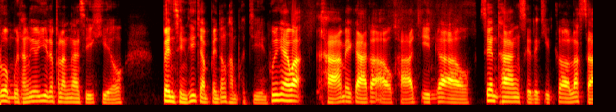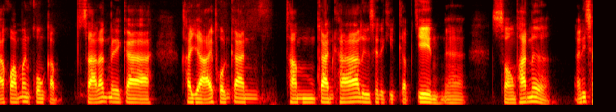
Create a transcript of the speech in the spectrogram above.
ร่วมมือทางเทคโนโลยีและพลังงานสีเขียว เป็นสิ่งที่จำเป็นต้องทำกับจีน พูดง่ายว่าขาอเมริกาก็เอาขาจีนก็เอา เส้นทางเศรษฐกิจก็รักษาความมั่นคงกับสหรัฐอเมริกา ขยายผลการทำการค้าหรือเศรษฐกิจกับจีนนะฮะสองพาร์ทเนอร์ อันนี้ฉ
